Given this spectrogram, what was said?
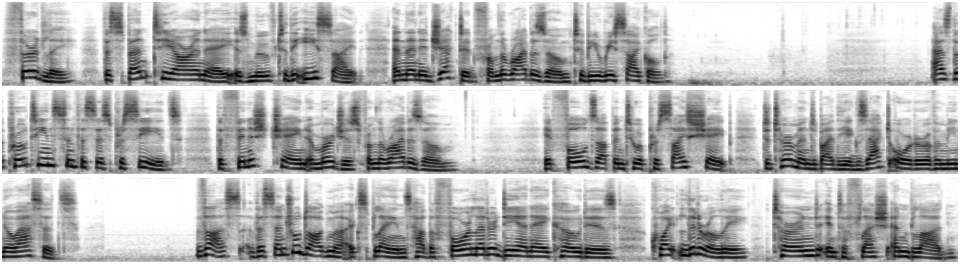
Thirdly, the spent tRNA is moved to the E site and then ejected from the ribosome to be recycled. As the protein synthesis proceeds, the finished chain emerges from the ribosome. It folds up into a precise shape determined by the exact order of amino acids. Thus, the central dogma explains how the four letter DNA code is, quite literally, turned into flesh and blood.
